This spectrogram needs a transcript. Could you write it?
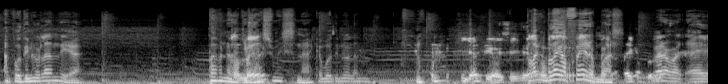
από την Ολλανδία. Πάμε να Αμέ. δοκιμάσουμε snack από την Ολλανδία. Γιατί όχι. Πλάκα, πλάκα, φέρε μας. Ε,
